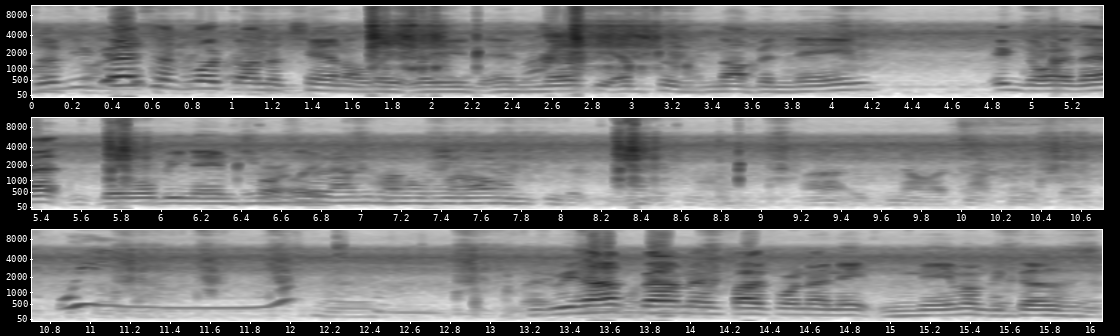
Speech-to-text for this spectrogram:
So if you guys have looked on the channel lately and noticed the episodes have not been named, ignore that. They will be named shortly. Is it at level Probably 12? either no, it's not. Uh, no, it's not finished yet. It's going down. Okay. Come. Did we have Batman 5498 name them because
